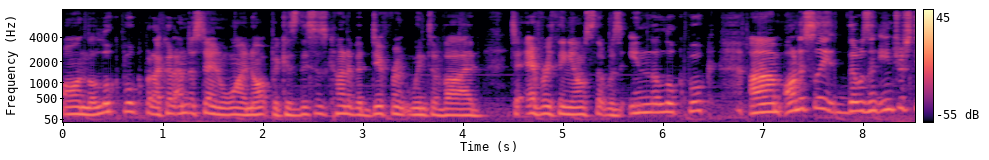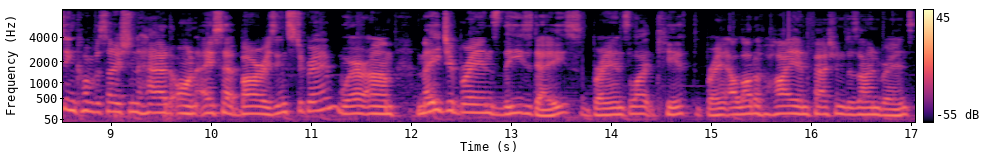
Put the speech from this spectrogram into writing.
on the lookbook, but I could understand why not because this is kind of a different winter vibe to everything else that was in the lookbook. Um, honestly, there was an interesting conversation had on ASAP Bari's Instagram where um, major brands these days, brands like Kith, brand, a lot of high-end fashion design brands,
